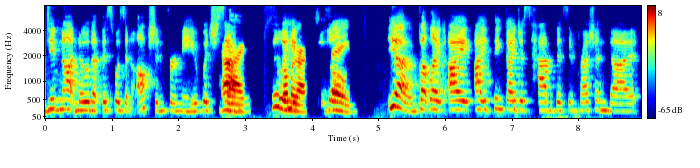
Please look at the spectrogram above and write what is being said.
did not know that this was an option for me which sounds right. silly Oh my gosh, same. yeah but like i i think i just had this impression that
